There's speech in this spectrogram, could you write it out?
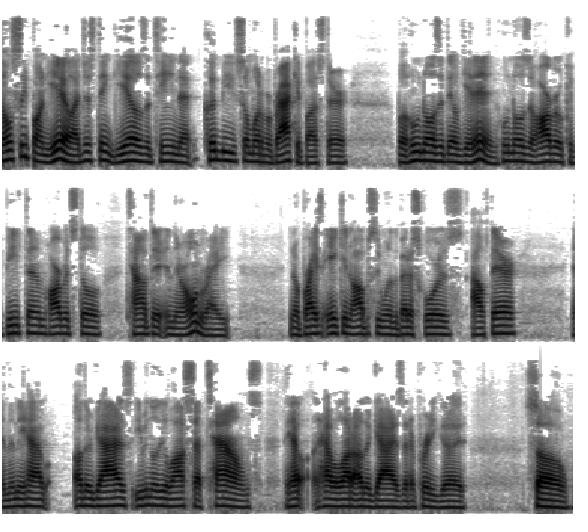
don't sleep on Yale. I just think Yale is a team that could be somewhat of a bracket buster. But who knows if they'll get in? Who knows if Harvard could beat them? Harvard's still talented in their own right. You know, Bryce Aiken, obviously one of the better scorers out there. And then they have other guys, even though they lost Seth Towns, they have, have a lot of other guys that are pretty good. So,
